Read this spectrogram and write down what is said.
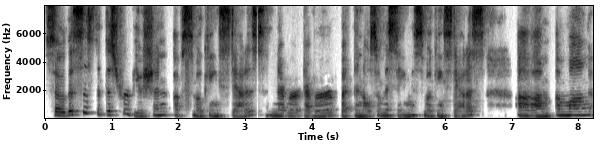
So this is the distribution of smoking status, never ever, but and also missing smoking status um, among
